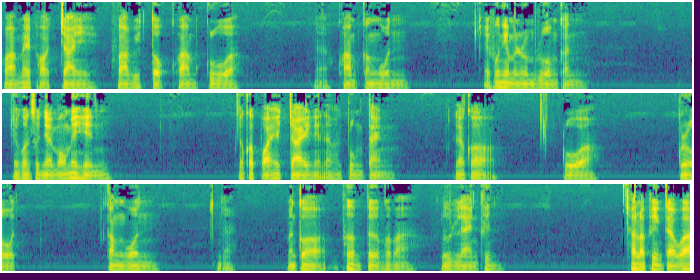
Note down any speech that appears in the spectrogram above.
ความไม่พอใจ ความวิตก ความกลัวนะความกังวล ไอ้พวกนี้มันรวมๆกันแต่คนส่วนใหญ่มองไม่เห็น แล้วก็ปล่อยให้ใจเนี่ยนะมันปรุงแต่ง แล้วก็กลัว โกรธ กังวลนะมันก็เพิ่มเติมเข้ามา รุนแรงขึ้น ถ้าเราเพียงแต่ว่า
